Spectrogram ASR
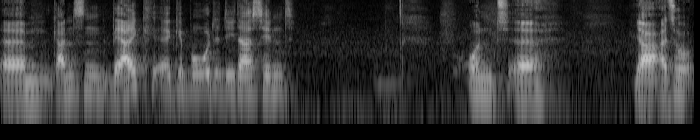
ähm, ganzen Werkgebote, die da sind. Und äh, ja, also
